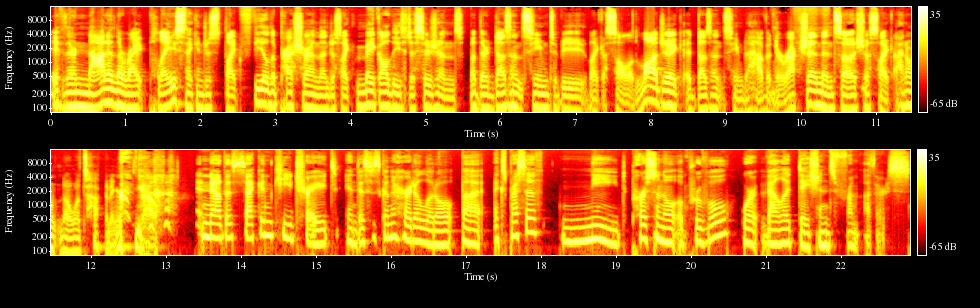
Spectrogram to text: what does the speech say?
If they're not in the right place, they can just like feel the pressure and then just like make all these decisions, but there doesn't seem to be like a solid logic. It doesn't seem to have a direction. And so it's just like, I don't know what's happening right now. Now the second key trait, and this is going to hurt a little, but expressive need personal approval or validations from others.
